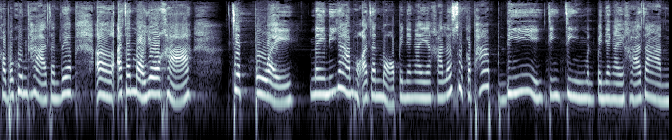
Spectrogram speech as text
ขอบพระคุณค่ะอาจารย์เรียบอออาจารย์หมอโยค่ะเจ็บป่วยในนิยามของอาจารย์หมอเป็นยังไงอะคะ แล้วสุขภาพดีจริง ๆ มันเป็นยังไงคะอาจารย์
